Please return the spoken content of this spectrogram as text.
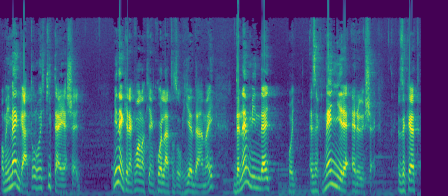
ami meggátol, hogy kiteljesedj. Mindenkinek vannak ilyen korlátozó hiedelmei, de nem mindegy, hogy ezek mennyire erősek. Ezeket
